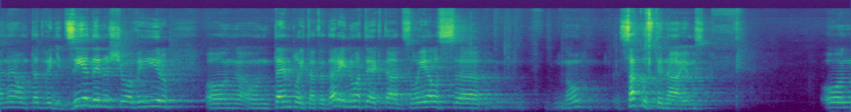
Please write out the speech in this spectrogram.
ne, un tad viņi dziedina šo vīru. Un, un templī tad arī notiek tādas lielas nu, sakustinājums. Un,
